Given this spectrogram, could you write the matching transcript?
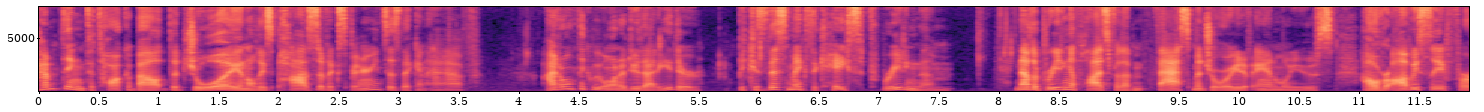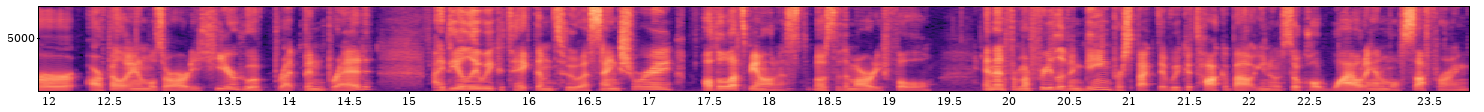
tempting to talk about the joy and all these positive experiences they can have. I don't think we want to do that either, because this makes a case for breeding them. Now, the breeding applies for the vast majority of animal use. However, obviously, for our fellow animals are already here who have been bred, ideally we could take them to a sanctuary, although let's be honest, most of them are already full. And then from a free living being perspective, we could talk about, you know, so-called wild animal suffering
